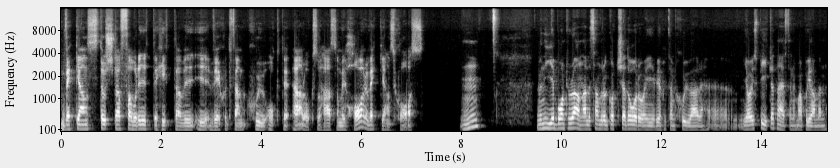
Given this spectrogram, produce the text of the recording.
Veckans största favorit hittar vi i V75 7 och det är också här som vi har veckans chas. Mm. Nummer 9, Born to Run, Alessandro Gocciadoro i V757 här. Eh, jag har ju spikat den här hästen i de här programmen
